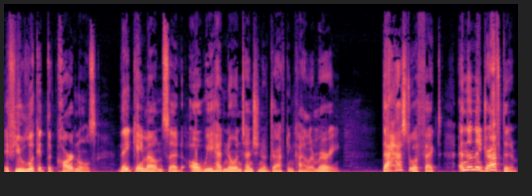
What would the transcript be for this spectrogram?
if you look at the Cardinals, they came out and said, "Oh, we had no intention of drafting Kyler Murray." That has to affect, and then they drafted him.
